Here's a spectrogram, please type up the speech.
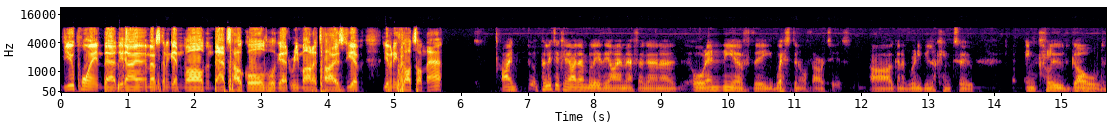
viewpoint that the IMF's going to get involved, and that's how gold will get remonetized? Do you have you have any thoughts on that? I politically, I don't believe the IMF are going to, or any of the Western authorities are going to really be looking to include gold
